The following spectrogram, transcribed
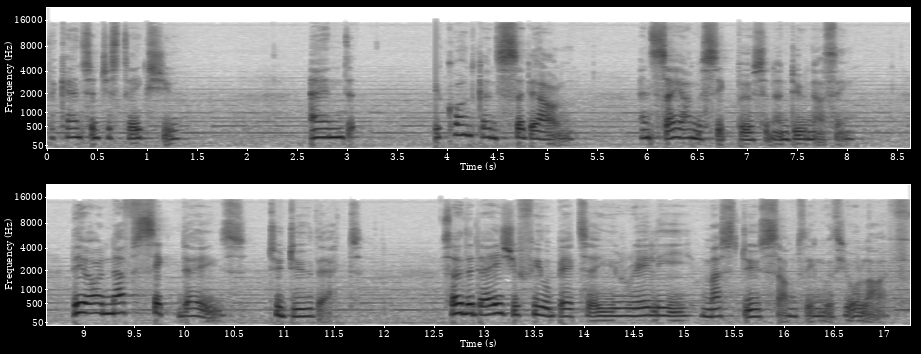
the cancer just takes you. And you can't go and sit down and say I'm a sick person and do nothing. There are enough sick days to do that. So the days you feel better, you really must do something with your life.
